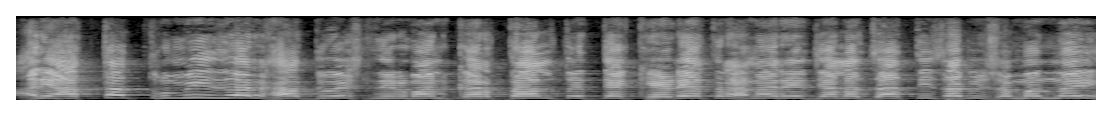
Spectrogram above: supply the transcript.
आणि आत्ता तुम्ही जर हा द्वेष निर्माण करताल तर त्या खेड्यात राहणारे ज्याला जातीचा बी संबंध नाही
